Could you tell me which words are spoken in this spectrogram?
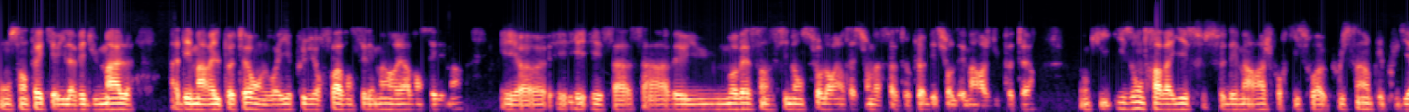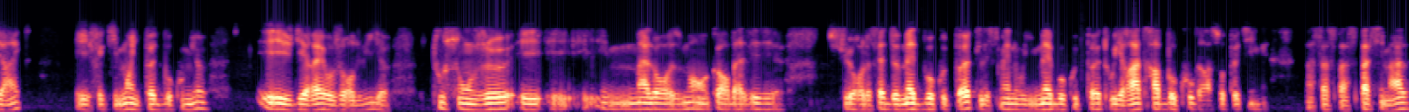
on sentait qu'il avait du mal à démarrer le putter. On le voyait plusieurs fois avancer les mains, réavancer les mains. Et, euh, ça, avait eu une mauvaise incidence sur l'orientation de la phase de club et sur le démarrage du putter. Donc ils, ont travaillé ce, démarrage pour qu'il soit plus simple et plus direct. Et effectivement, il putt beaucoup mieux. Et je dirais aujourd'hui, euh, tout son jeu est, est, malheureusement encore basé sur le fait de mettre beaucoup de putts. Les semaines où il met beaucoup de putts, où il rattrape beaucoup grâce au putting, bah, ça se passe pas si mal.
